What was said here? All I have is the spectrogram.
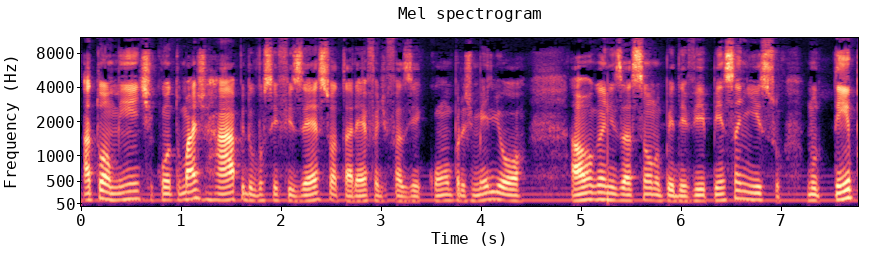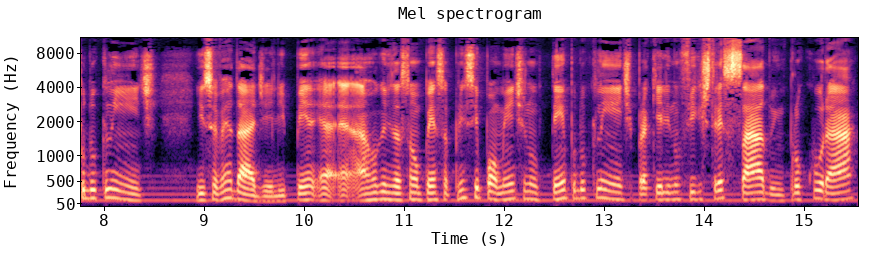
Atualmente, quanto mais rápido você fizer sua tarefa de fazer compras, melhor. A organização no PDV pensa nisso, no tempo do cliente. Isso é verdade. Ele, é, é, a organização pensa principalmente no tempo do cliente, para que ele não fique estressado em procurar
